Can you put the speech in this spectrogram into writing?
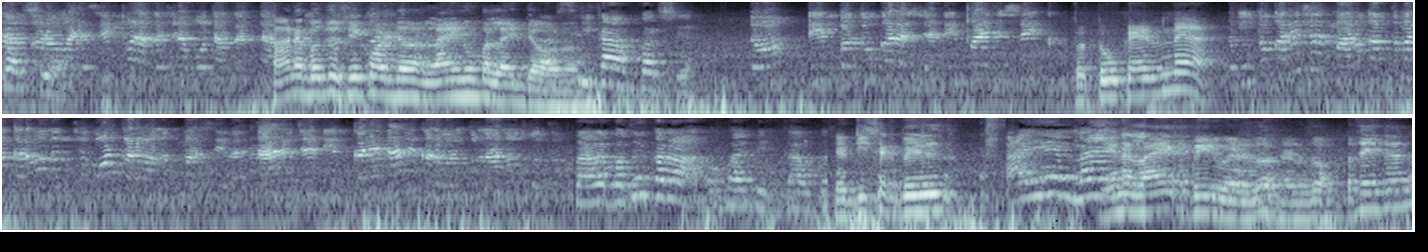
કરશે. આને બધું શીખવાડ દેવાનું લાઈન ઉપર લઈ જ દેવાનું કામ કરશે. તો તું કર ને. તારે બધું કરવાનું ભાઈ ભી એ ટી શર્ટ પહેર્યું આ લાય એને લાયક પહેર્યું એને જો એને જો. પછી તો એને.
